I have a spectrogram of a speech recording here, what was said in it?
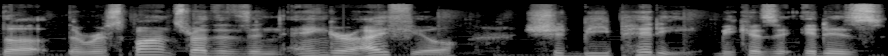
the the response rather than anger i feel should be pity because it, it is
